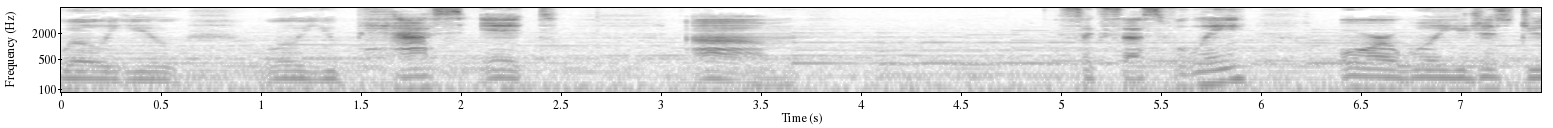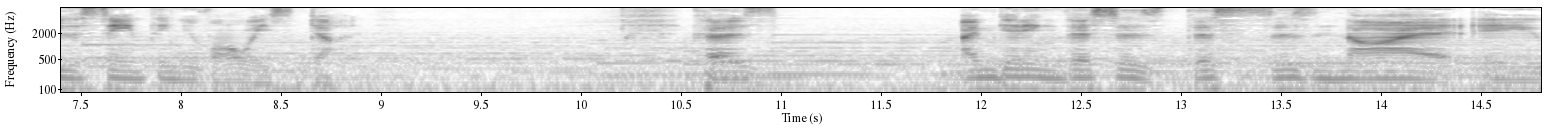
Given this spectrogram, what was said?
Will you, will you pass it um, successfully, or will you just do the same thing you've always done? Because I'm getting this is this is not a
